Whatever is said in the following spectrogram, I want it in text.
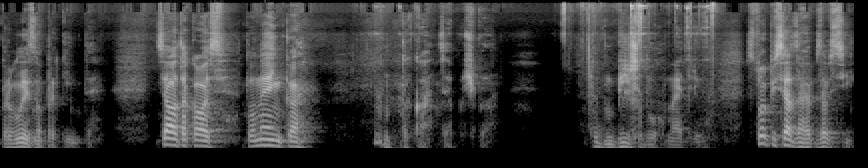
приблизно прикиньте. Ця така ось тоненька, така цепочка. Тут більше 2 метрів. 150 за, за всі.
